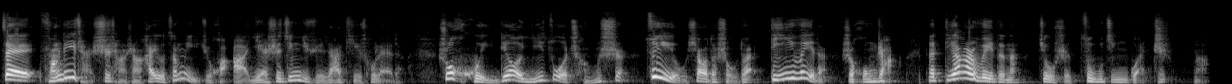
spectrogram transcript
在房地产市场上，还有这么一句话啊，也是经济学家提出来的，说毁掉一座城市最有效的手段，第一位的是轰炸，那第二位的呢，就是租金管制啊。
